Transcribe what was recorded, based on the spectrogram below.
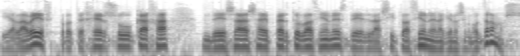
y a la vez proteger su caja de esas eh, perturbaciones de la situación en la que nos encontramos.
